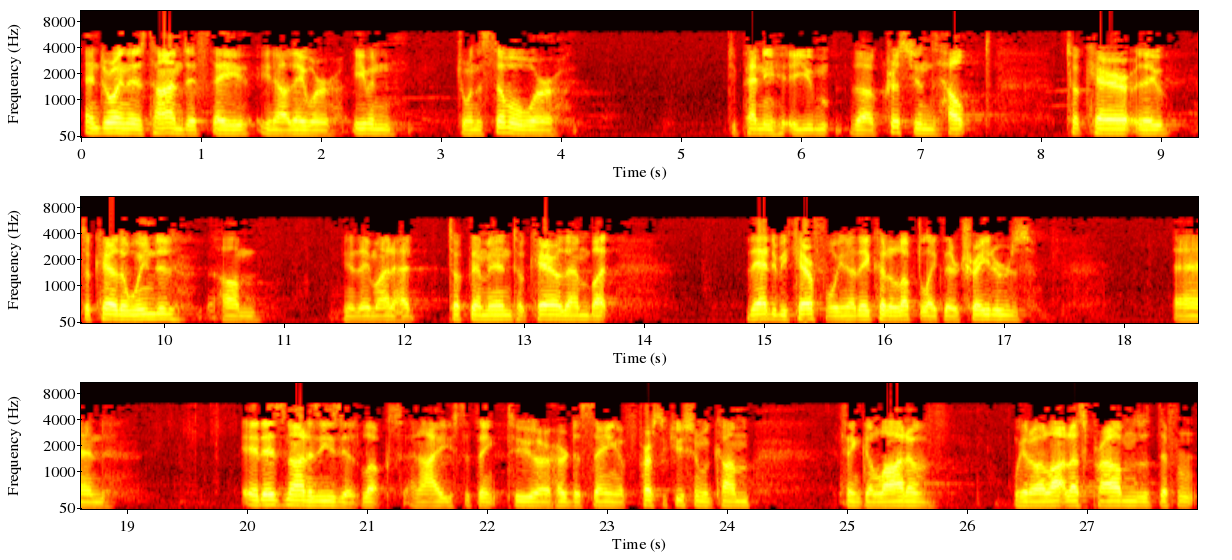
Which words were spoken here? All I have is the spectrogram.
and during those times, if they, you know, they were, even during the Civil War, depending, you, the Christians helped, took care, they took care of the wounded, um, you know, they might have had, took them in, took care of them, but they had to be careful, you know, they could have looked like they're traitors, and it is not as easy as it looks. And I used to think too, I heard the saying, if persecution would come, I think a lot of we had a lot less problems with different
